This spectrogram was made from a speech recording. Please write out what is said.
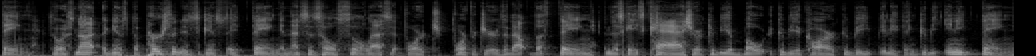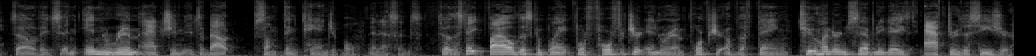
thing. So it's not against the person, it's against a thing. And that's this whole civil asset forfeiture is about the thing, in this case, cash, or it could be a boat, it could be a car, it could be anything, it could be anything. So if it's an in rem action, it's about something tangible in essence. So the state filed this complaint for forfeiture in rem, forfeiture of the thing, 270 days after the seizure,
